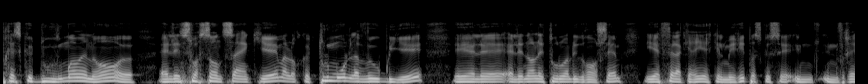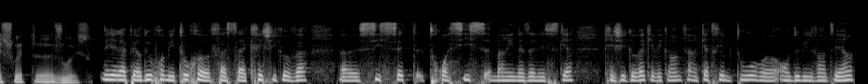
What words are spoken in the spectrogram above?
presque 12 mois maintenant. Euh, elle est 65e alors que tout le monde l'avait oubliée et elle est, elle est dans les tournois du Grand Chelem et elle fait la carrière qu'elle mérite parce que c'est une, une, vraie chouette euh, joueuse. Et elle a perdu au premier tour face à Kreshikova 6-7, 3-6, Marina Zanevska. Kreshikova qui avait quand même fait un quatrième tour en 2021.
